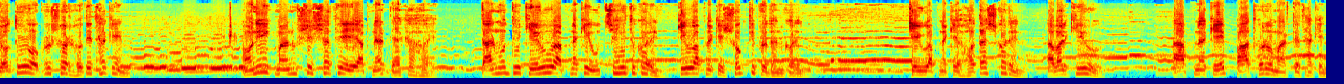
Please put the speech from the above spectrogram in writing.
যত অগ্রসর হতে থাকেন, অনেক মানুষের সাথে আপনার দেখা হয়। তার মধ্যে কেউ আপনাকে উৎসাহিত করেন, কেউ আপনাকে শক্তি প্রদান করেন, কেউ আপনাকে হতাশ করেন, আবার কেউ আপনাকে পাথরও মারতে থাকেন।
